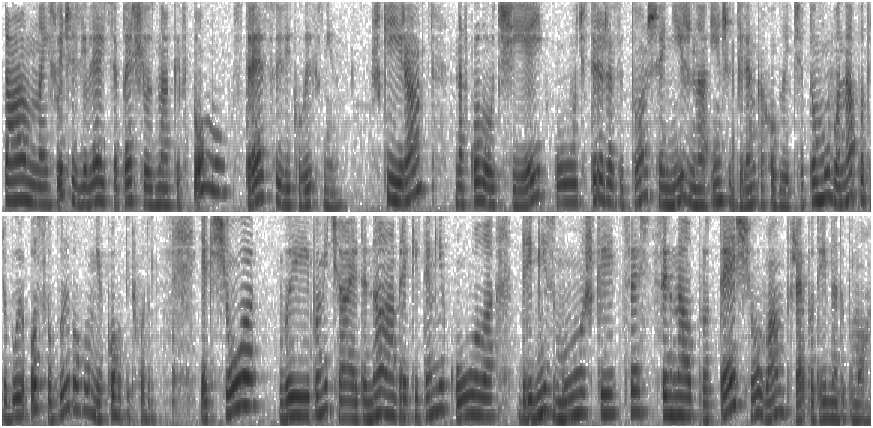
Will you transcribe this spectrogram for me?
там найшвидше з'являються перші ознаки втому, стресу і вікових змін. Шкіра навколо очей у 4 рази тонше, ніж на інших ділянках обличчя, тому вона потребує особливого м'якого підходу. Якщо ви помічаєте набряки, темні кола, дрібні зморшки. Це сигнал про те, що вам вже потрібна допомога.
